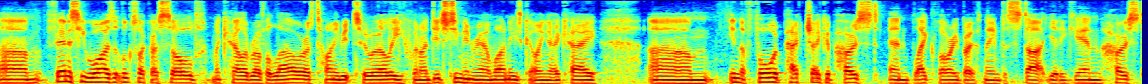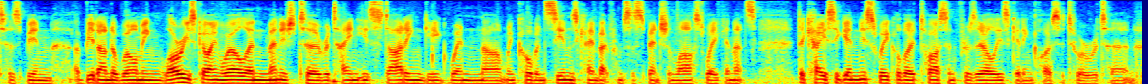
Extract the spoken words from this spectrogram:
Um, fantasy wise, it looks like I sold Mikaele Ravalawa a tiny bit too early. When I ditched him in round one, he's going okay. Um, in the forward pack, Jacob Host and Blake Lawrie both named to start yet again. Host has been a bit Lawrie's going well and managed to retain his starting gig when uh, when Korbin Sims came back from suspension last week, and that's the case again this week. Although Tyson Frizell is getting closer to a return.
